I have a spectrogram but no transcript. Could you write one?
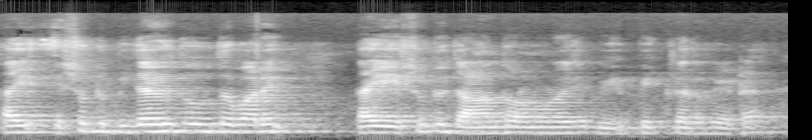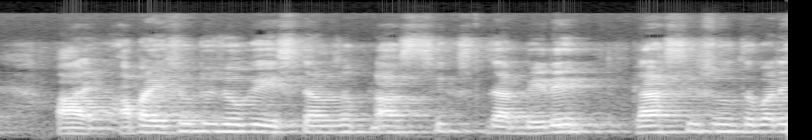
তাই এসব টু বিজারিত হতে পারে, তাই এসব জানান ধর্ম রয়েছে বিক্রেতাকে এটা। আর আবার এসব টু যোগে এসে প্লাস সিক্স যা বেড়ে প্লাস সিক্স হতে পারে,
